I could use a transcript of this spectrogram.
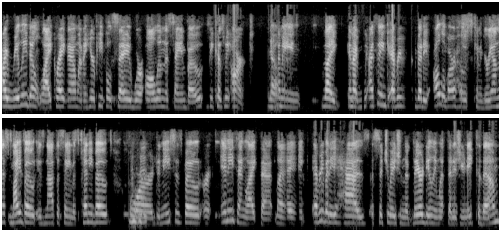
I really don't like right now when I hear people say we're all in the same boat because we aren't. No. I mean, like, and I, I think everybody, all of our hosts can agree on this. My boat is not the same as Penny boat or mm-hmm. Denise's boat or anything like that. Like everybody has a situation that they're dealing with that is unique to them.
